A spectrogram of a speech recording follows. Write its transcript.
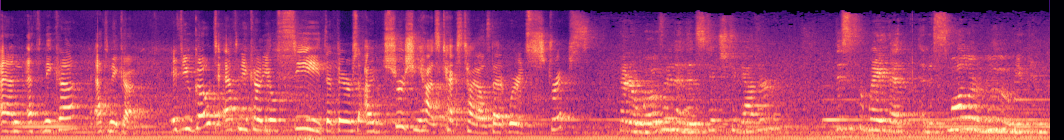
and Ethnica, Ethnica. If you go to Ethnica, you'll see that there's, I'm sure she has textiles that where it's strips that are woven and then stitched together. This is the way that in a smaller loom you can,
